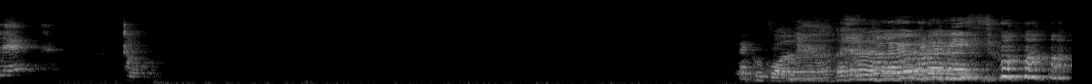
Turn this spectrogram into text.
Letto. Ecco qua. non l'avevo proprio visto.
